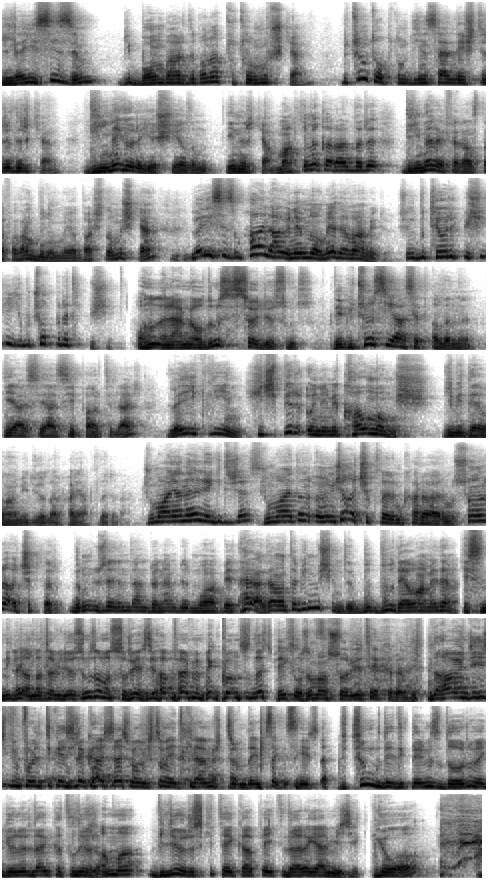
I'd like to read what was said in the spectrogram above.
laisizm bir bombardımana tutulmuşken, bütün toplum dinselleştirilirken, dine göre yaşayalım denirken, mahkeme kararları dine referansta falan bulunmaya başlamışken laisizm hala önemli olmaya devam ediyor. Şimdi bu teorik bir şey değil ki bu çok pratik bir şey. Onun önemli olduğunu siz söylüyorsunuz. Ve bütün siyaset alanı, diğer siyasi partiler laikliğin hiçbir önemi kalmamış gibi devam ediyorlar hayatlarına. Cuma'ya nereye gideceğiz? Cuma'dan önce açıklarım kararımı, sonra açıklarım. Bunun üzerinden dönen bir muhabbet herhalde anlatabilmişimdir. Bu, bu devam edemez. Kesinlikle anlatabiliyorsunuz ama soruya cevap vermemek konusunda... Peki o zaman soruyu tekrar alayım. Daha önce hiçbir politikacıyla karşılaşmamıştım etkilenmiş durumdayım sayın seyirciler. Bütün bu dedikleriniz doğru ve gönülden katılıyorum. Ama biliyoruz ki TKP iktidara gelmeyecek. Yo.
